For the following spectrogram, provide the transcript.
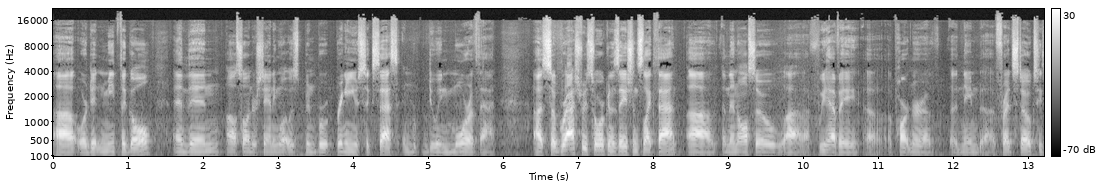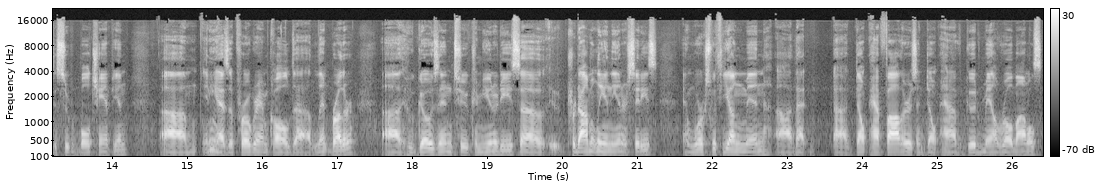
uh, or didn't meet the goal, and then also understanding what was been br- bringing you success and doing more of that. Uh, so grassroots organizations like that, uh, and then also uh, we have a, a partner of, uh, named uh, Fred Stokes. He's a Super Bowl champion, um, and he has a program called uh, Lint Brother, who goes into communities, predominantly in the inner cities, and works with young men that uh, don't have fathers and don't have good male role models.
